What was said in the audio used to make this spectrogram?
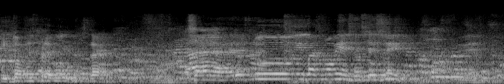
Y tú haces preguntas, claro. Sara, ¿eres tú y vas moviendo? Sí, sí. Muy bien.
